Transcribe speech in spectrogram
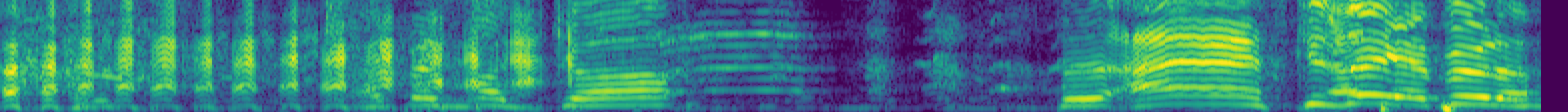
un peu de vodka. Un peu. Ah, excusez! un peu, là.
